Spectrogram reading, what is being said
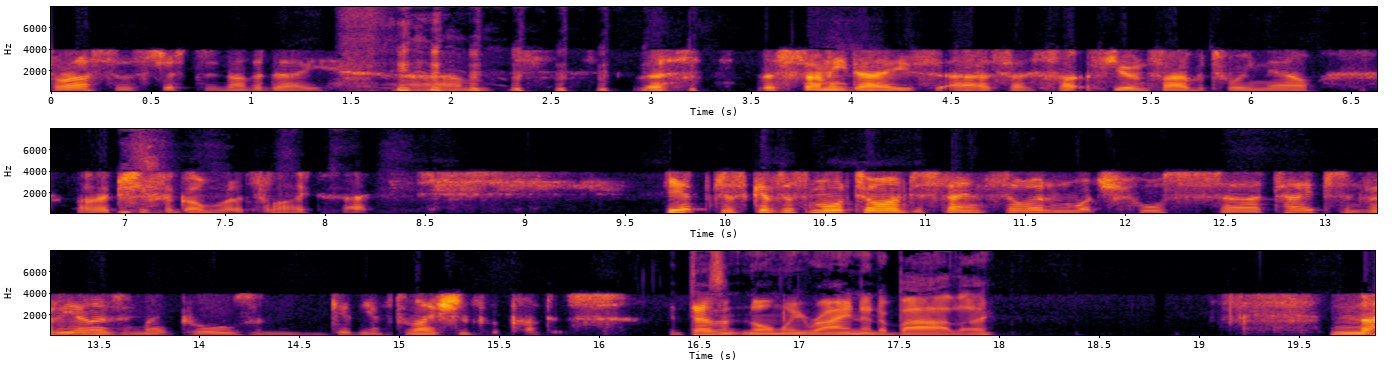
for us is just another day. Um, the the sunny days are so few and far between now. I've actually forgotten what it's like. So, yep, just gives us more time to stay inside and watch horse uh, tapes and videos and make calls and get the information for the punters. It doesn't normally rain at a bar, though. No,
